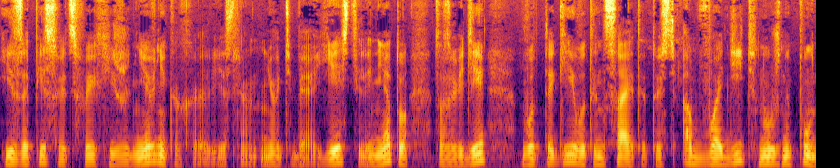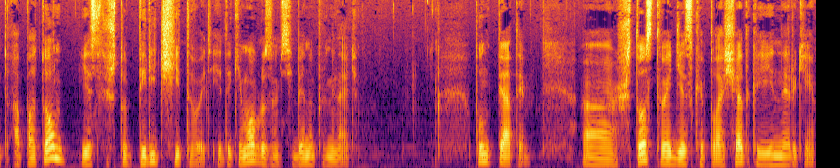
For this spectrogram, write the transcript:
и записывать в своих ежедневниках, если они у тебя есть или нету, то заведи вот такие вот инсайты, то есть обводить нужный пункт, а потом, если что, перечитывать и таким образом себе напоминать. Пункт пятый. А, что с твоей детской площадкой и энергией?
